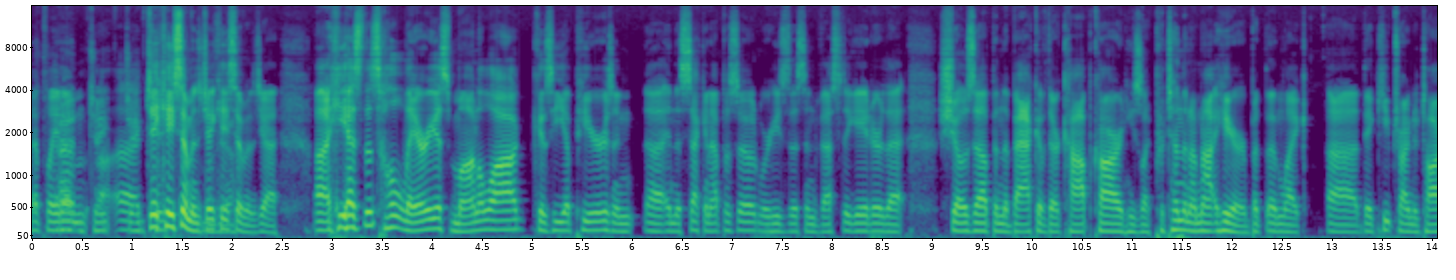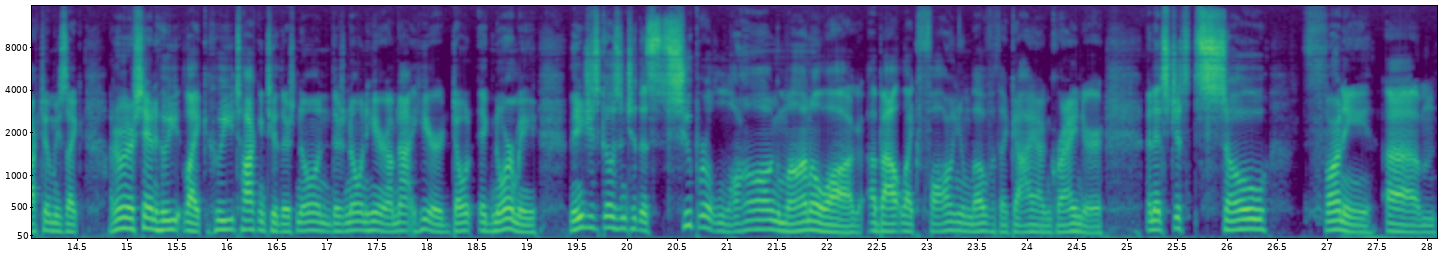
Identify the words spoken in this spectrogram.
that played Uh, him? J- uh, J.K. Simmons. J.K. yeah. Simmons. Yeah. Uh, he has this hilarious monologue because he appears in uh, in the second episode where he's this investigator that shows up in the back of their cop car and he's like, "Pretend that I'm not here," but then like uh, they keep trying to talk to him. He's like, "I don't understand who you like who are you talking to. There's no one. There's no one here. I'm not here. Don't ignore me." then he just goes into this super long monologue about like falling in love with a guy on Grindr, and it's just so funny. Um,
